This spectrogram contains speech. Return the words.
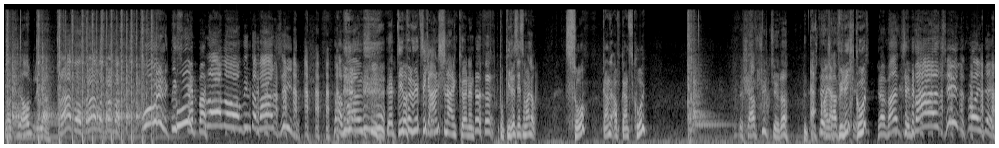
Das ist Augen- Ja. Bravo, bravo, bravo. Cool, cool, bravo, mit der Wahnsinn. Der Wahnsinn. Der Timpel wird sich anschnallen können. Ich probiere das jetzt mal so, ganz, auf ganz cool. Der Scharfschütze, oder? Ein Alter, bin ich gut? Ja, Wahnsinn, Wahnsinn, Freunde.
